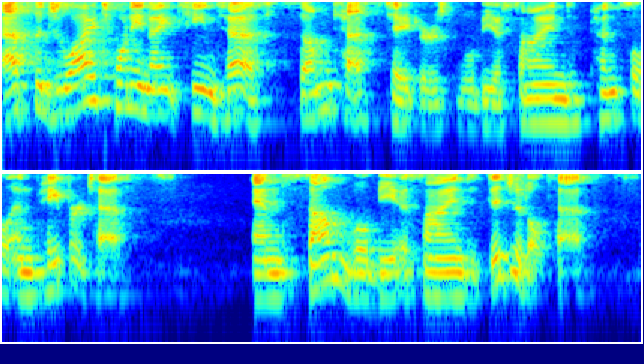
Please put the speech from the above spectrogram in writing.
At the July 2019 test, some test takers will be assigned pencil and paper tests, and some will be assigned digital tests,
